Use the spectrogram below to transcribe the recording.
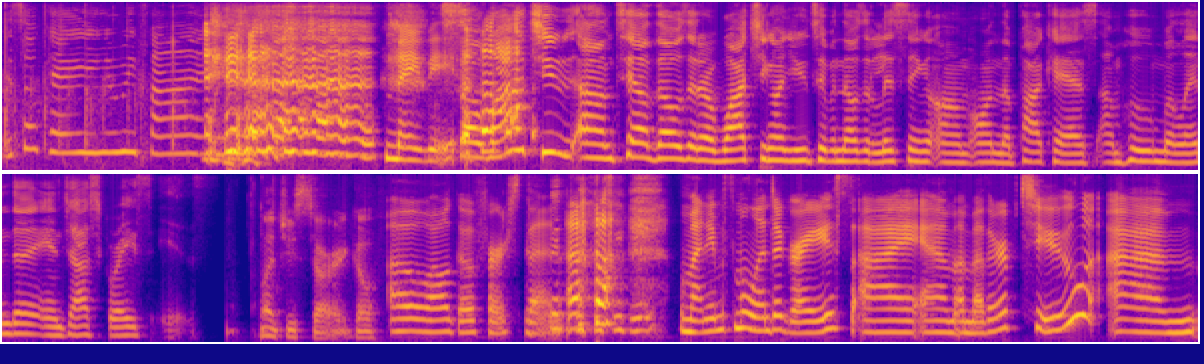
It's okay. You'll be fine. Maybe. so why don't you um, tell those that are watching on YouTube and those that are listening um, on the podcast um, who Melinda and Josh Grace is? I'll let you start. Go. Oh, I'll go first then. my name is Melinda Grace. I am a mother of two, um,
